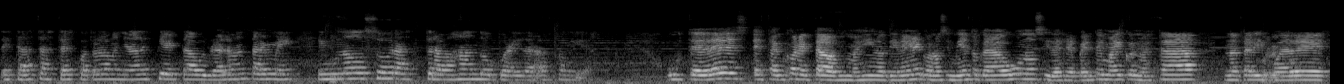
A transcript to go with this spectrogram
estar hasta las 3, 4 de la mañana despierta, volver a levantarme en una o dos horas trabajando por ayudar a la familia. Ustedes están conectados, me imagino, tienen el conocimiento cada uno. Si de repente Michael no está, Natalie Correcto. puede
